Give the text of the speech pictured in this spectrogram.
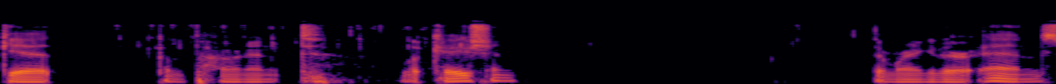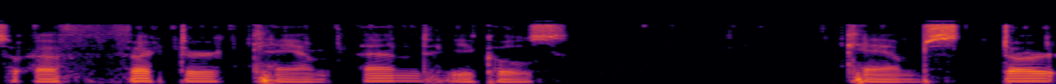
get component location. Then we're going to get our end. So f vector cam end equals cam start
